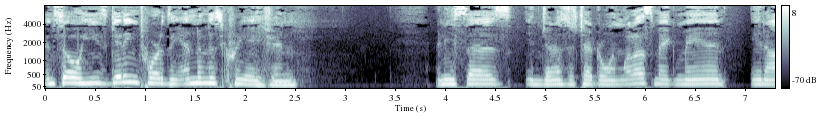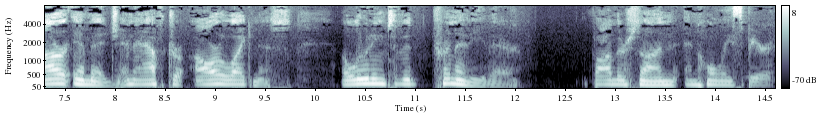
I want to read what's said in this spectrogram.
And so he's getting towards the end of his creation. And he says in Genesis chapter 1, let us make man in our image and after our likeness, alluding to the Trinity there Father, Son, and Holy Spirit.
